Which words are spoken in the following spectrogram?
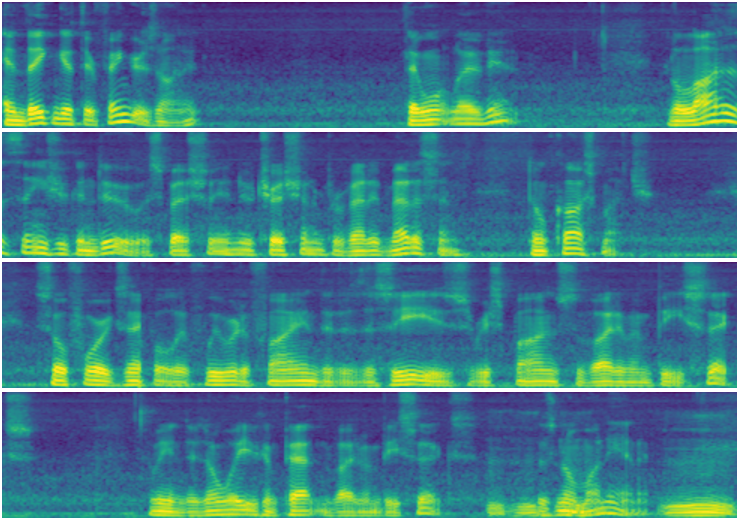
and they can get their fingers on it, they won't let it in. And a lot of the things you can do, especially in nutrition and preventive medicine, don't cost much. So, for example, if we were to find that a disease responds to vitamin B6, I mean, there's no way you can patent vitamin B6. Mm-hmm. There's no money in it. Mm.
